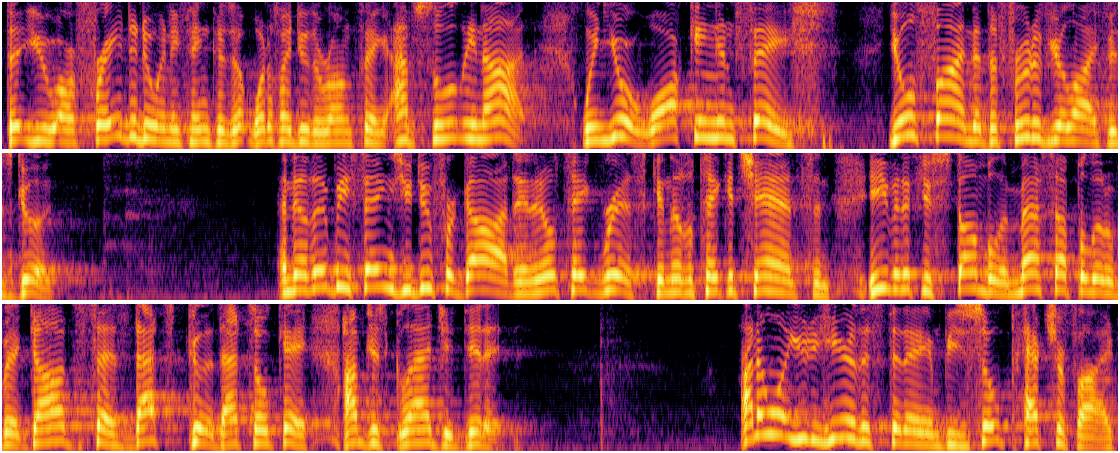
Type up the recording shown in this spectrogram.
that you are afraid to do anything because what if I do the wrong thing? Absolutely not. When you're walking in faith, you'll find that the fruit of your life is good. And there'll be things you do for God, and it'll take risk and it'll take a chance. And even if you stumble and mess up a little bit, God says, That's good, that's okay. I'm just glad you did it. I don't want you to hear this today and be so petrified.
